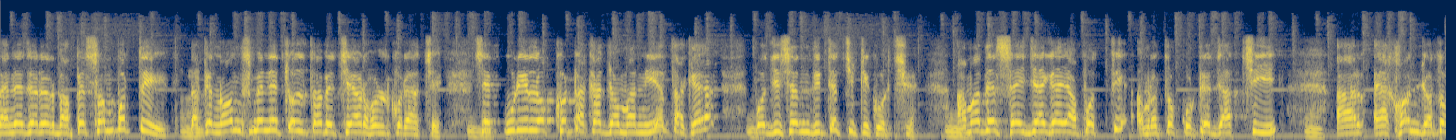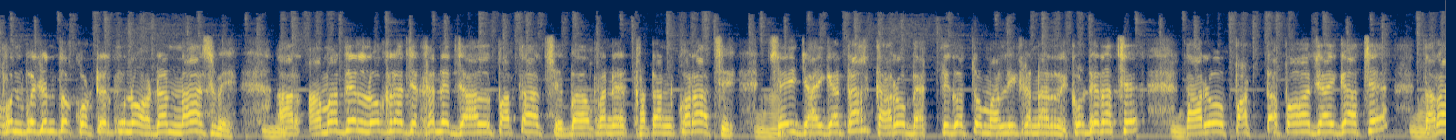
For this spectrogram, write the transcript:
ম্যানেজারের বাপের সম্পত্তি? তাকে নর্মস মেনে চলতে হবে চেয়ার হোল্ড করে আছে। সে কুড়ি লক্ষ টাকা জমা নিয়ে তাকে পজিশন দিতে চিঠি করছে। আমাদের সেই জায়গায় আপত্তি আমরা তো কোর্টে যাচ্ছি। আর এখন যতক্ষণ পর্যন্ত কোর্টের কোনো অর্ডার না আসবে। আর আমাদের লোকরা যেখানে জাল পাতা আছে বা ওখানে খাটান করা আছে সেই জায়গাটা কারও ব্যক্তিগত মালিকানার রেকর্ডের আছে কারও পাট্টা পাওয়া জায়গা আছে তারা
